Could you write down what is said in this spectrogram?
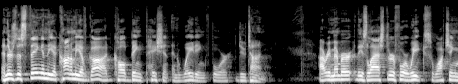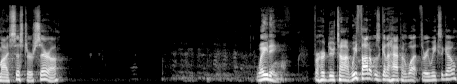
And there's this thing in the economy of God called being patient and waiting for due time. I remember these last three or four weeks watching my sister, Sarah, waiting for her due time. We thought it was going to happen, what, three weeks ago?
